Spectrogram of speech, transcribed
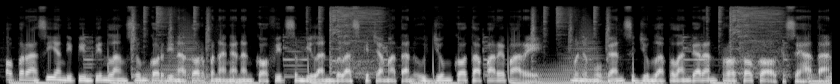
Operasi yang dipimpin langsung Koordinator Penanganan COVID-19 Kecamatan Ujung Kota Parepare, menemukan sejumlah pelanggaran protokol kesehatan.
